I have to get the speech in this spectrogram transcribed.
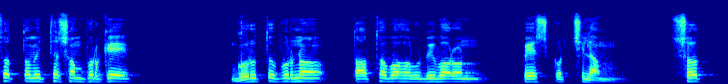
সত্য মিথ্যা সম্পর্কে গুরুত্বপূর্ণ তথ্যবহল বিবরণ পেশ করছিলাম। সত্য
